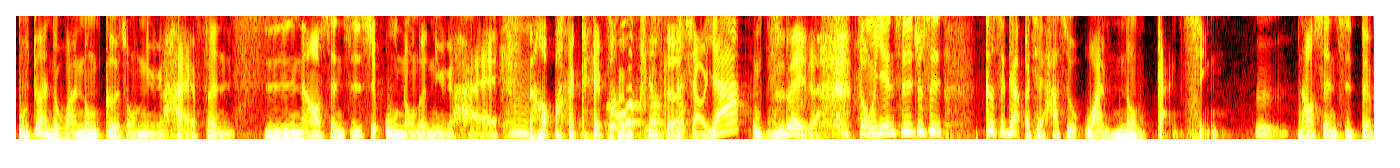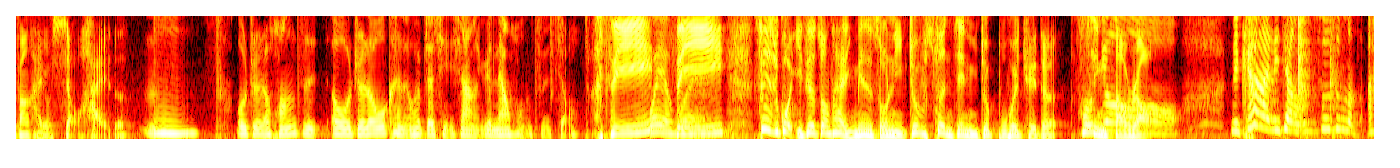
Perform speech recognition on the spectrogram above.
不断的玩弄各种女孩粉丝，然后甚至是务农的女孩，然后扒盖房子的小鸭之类的。总而言之，就是各式各样，而且他是玩弄感情。嗯，然后甚至对方还有小孩了嗯，我觉得黄子，呃，我觉得我可能会比较倾向原谅黄子佼。，C 我也会 C，所以如果以这个状态里面的时候，你就瞬间你就不会觉得性骚扰。哦。你看，你讲得出这么，哎，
